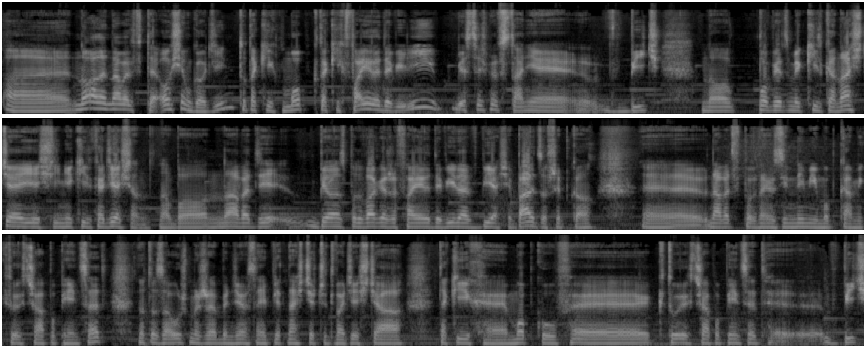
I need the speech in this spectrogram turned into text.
E, No ale nawet w te 8 godzin, to takich mob, takich Fire Devili jesteśmy w stanie e, wbić, no powiedzmy kilkanaście, jeśli nie kilkadziesiąt, no bo nawet biorąc pod uwagę, że Fire Devile wbija się bardzo szybko, e, nawet w porównaniu z innymi mobkami, których trzeba po 500, no to załóżmy, że będziemy w stanie 15 czy 20 takich e, mobków, e, których trzeba po 500 e, wbić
